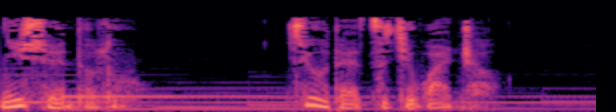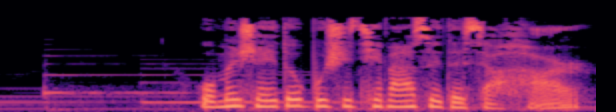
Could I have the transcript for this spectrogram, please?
你选的路就得自己完成。我们谁都不是七八岁的小孩儿，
